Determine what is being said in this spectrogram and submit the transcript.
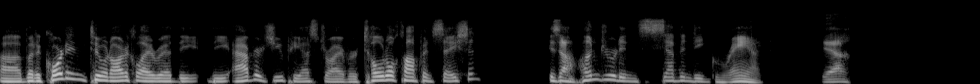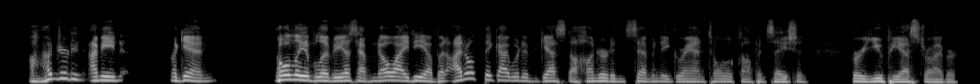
Uh, but according to an article I read, the the average UPS driver total compensation is 170 grand. Yeah. 100 I mean, again, totally oblivious, have no idea, but I don't think I would have guessed 170 grand total compensation for a UPS driver.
